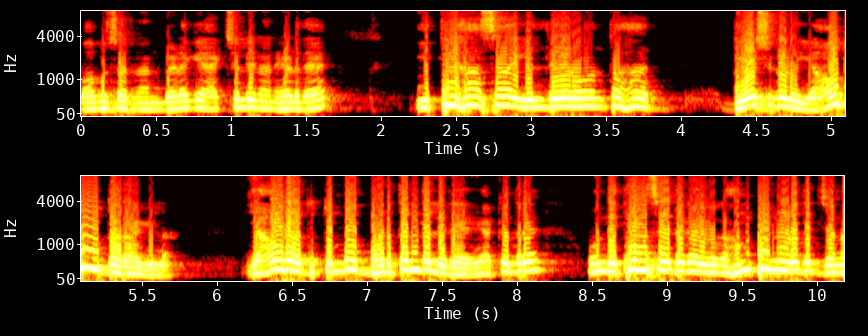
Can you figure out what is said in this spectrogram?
ಬಾಬು ಸರ್, ನಾನು ಬೆಳಗ್ಗೆ ಆ್ಯಕ್ಚುಲಿ ನಾನು ಹೇಳಿದೆ, ಇತಿಹಾಸ ಇಲ್ಲದೆ ಇರುವಂತಹ ದೇಶಗಳು ಯಾವುದೂ ಉದ್ಧಾರ ಆಗಿಲ್ಲ. ಯಾವುದು, ಅದು ತುಂಬ ಬಡತನದಲ್ಲಿದೆ. ಯಾಕಂದ್ರೆ ಒಂದು ಇತಿಹಾಸ ಇದ್ದಾಗ ಇವಾಗ ಹಂಪಿ ನೋಡೋದಕ್ಕೆ ಜನ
